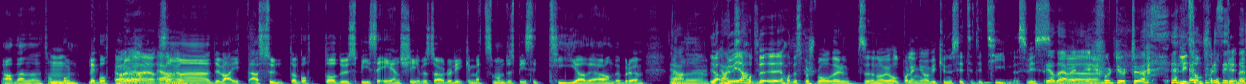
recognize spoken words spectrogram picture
Ja, Det er sånn Mm. ordentlig godt brød ja, ja, ja, som ja. eh, du veit er sunt og godt, og du spiser én skive, så er du like mett som om du spiser ti av det andre brødet. Men Ja. Ja, Ja, du, jeg hadde, jeg hadde spørsmål rundt Nå har vi holdt på lenge, og vi kunne sittet i timevis. Ja, det er veldig Eh, fort gjort. Litt sånn folke,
